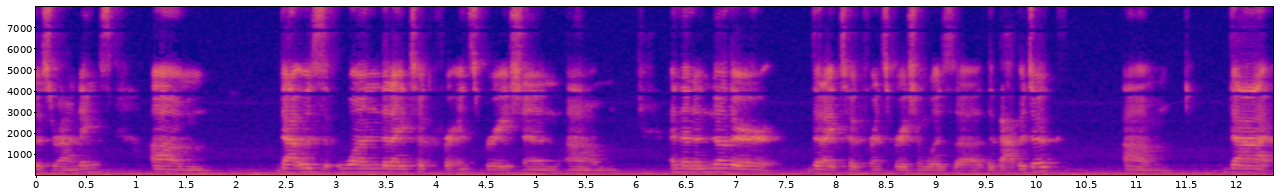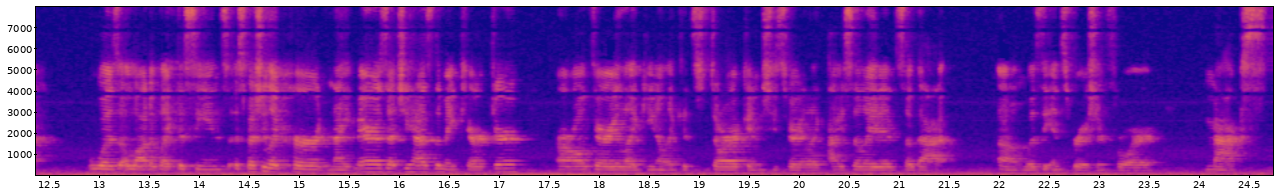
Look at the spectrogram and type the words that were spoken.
the surroundings. Um, that was one that I took for inspiration. Um, and then another that I took for inspiration was uh, the Babadook. Um, that was a lot of like the scenes, especially like her nightmares that she has. The main character are all very like you know like it's dark and she's very like isolated. So that um, was the inspiration for Max,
